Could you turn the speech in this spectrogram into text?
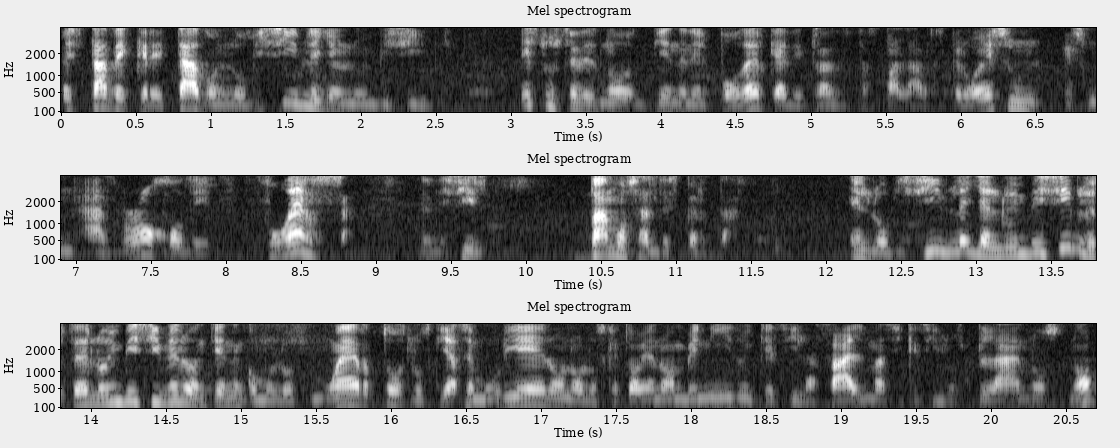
está decretado en lo visible y en lo invisible. Esto ustedes no entienden el poder que hay detrás de estas palabras, pero es un, es un arrojo de fuerza, de decir, vamos al despertar. En lo visible y en lo invisible. Ustedes lo invisible lo entienden como los muertos, los que ya se murieron o los que todavía no han venido y que si las almas y que si los planos, ¿no?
